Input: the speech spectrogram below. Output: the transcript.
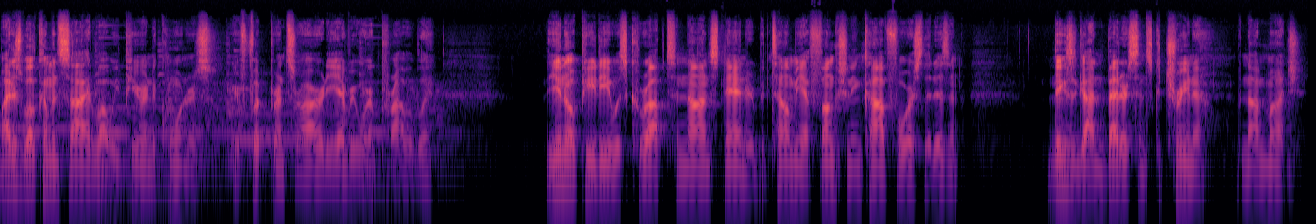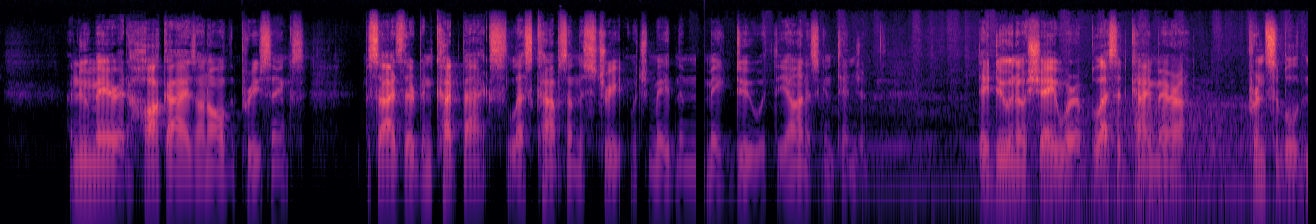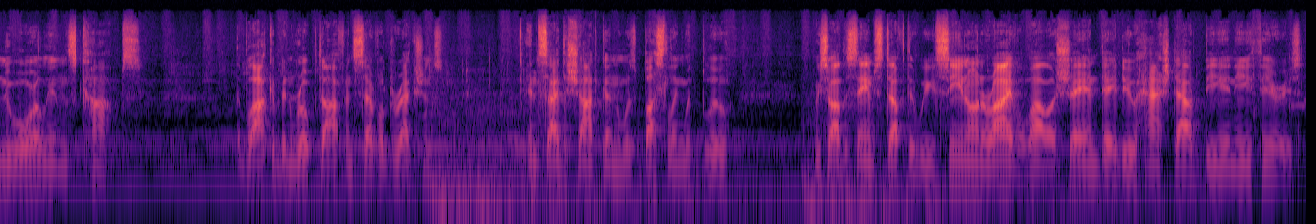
Might as well come inside while we peer into corners. Your footprints are already everywhere, probably. The NOPD was corrupt and non standard, but tell me a functioning cop force that isn't. Things have gotten better since Katrina, but not much. A new mayor had hawk eyes on all the precincts. Besides, there'd been cutbacks, less cops on the street, which made them make do with the honest contingent. Dedu and O'Shea were a blessed chimera, principled New Orleans cops. The block had been roped off in several directions. Inside the shotgun was bustling with blue. We saw the same stuff that we'd seen on arrival while O'Shea and Dedu hashed out B&E theories.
